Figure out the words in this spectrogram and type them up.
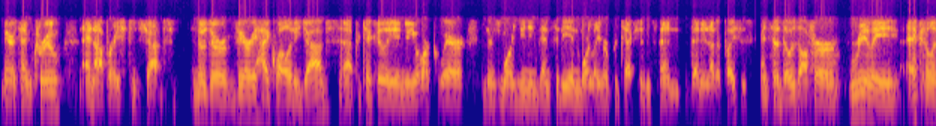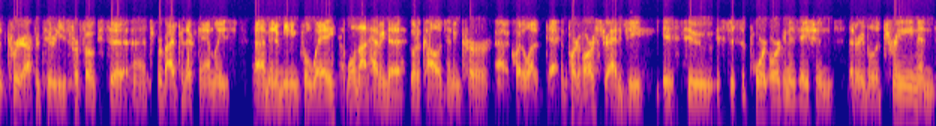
maritime crew, and operations jobs. And those are very high quality jobs, uh, particularly in New York, where there's more union density and more labor protections than, than in other places. And so those offer really excellent career opportunities for folks to, uh, to provide for their families um, in a meaningful way while not having to go to college and incur uh, quite a lot of debt. And part of our strategy is to is to support organizations that are able to train and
